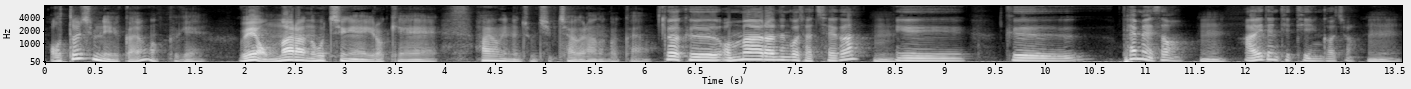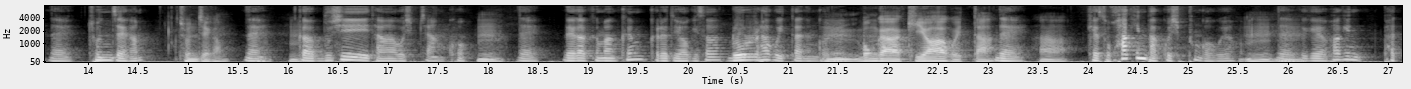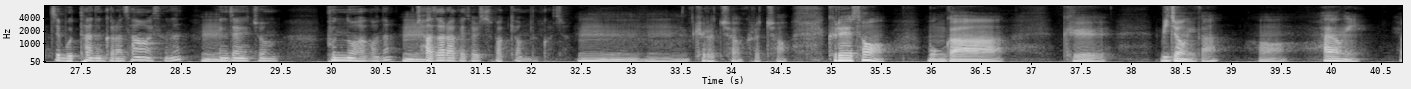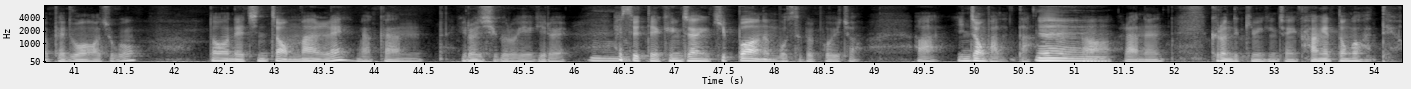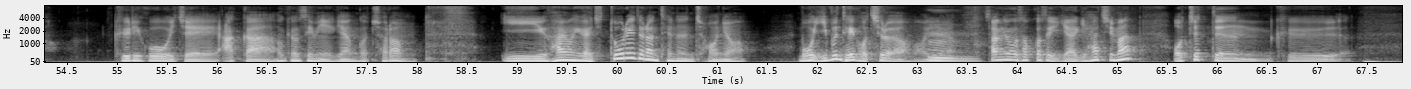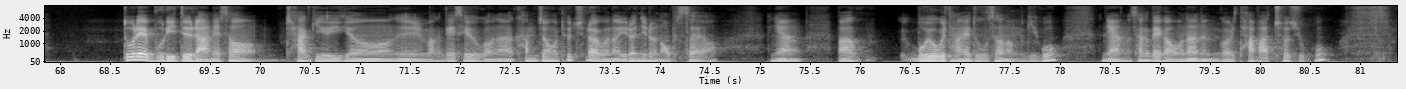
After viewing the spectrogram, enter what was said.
어떤 심리일까요? 그게. 왜 엄마라는 호칭에 이렇게 하영이는 좀 집착을 하는 걸까요? 그러니까 그 엄마라는 것 자체가 음. 이그 팸에서 음. 아이덴티티인 거죠. 음. 네, 존재감. 존재감. 네, 음. 음. 그러니까 무시당하고 싶지 않고, 음. 네, 내가 그만큼 그래도 여기서 롤을 하고 있다는 거를, 음, 뭔가 기여하고 있다. 네, 어. 계속 확인 받고 싶은 거고요. 음, 네, 음, 그게 확인 받지 못하는 그런 상황에서는 음, 굉장히 좀 분노하거나 음. 좌절하게 될 수밖에 없는 거죠. 음, 음, 그렇죠, 그렇죠. 그래서 뭔가 그 미정이가 어, 하영이 옆에 누워가지고 너 내 진짜 엄마 할래? 약간 이런 식으로 얘기를 음. 했을 때 굉장히 기뻐하는 모습을 보이죠. 아 인정받았다. 네, 어, 라는 그런 느낌이 굉장히 강했던 것 같아요. 그리고 이제 아까 흑경쌤이 얘기한 것처럼 이 화영이가 이제 또래들한테는 전혀 뭐 입은 되게 거칠어요. 뭐. 음, 쌍욕을 섞어서 이야기하지만 어쨌든 그 또래 무리들 안에서 자기 의견을 막 내세우거나 감정을 표출하거나 이런 일은 없어요. 그냥 막 모욕을 당해도 웃어 넘기고 그냥 상대가 원하는 걸 다 맞춰주고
